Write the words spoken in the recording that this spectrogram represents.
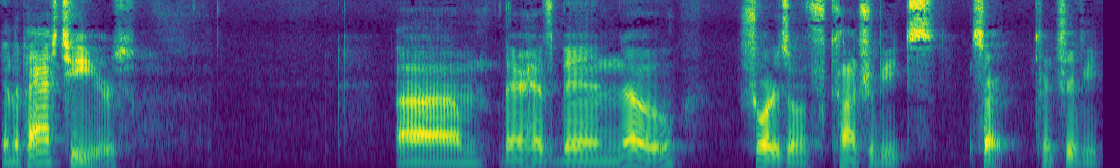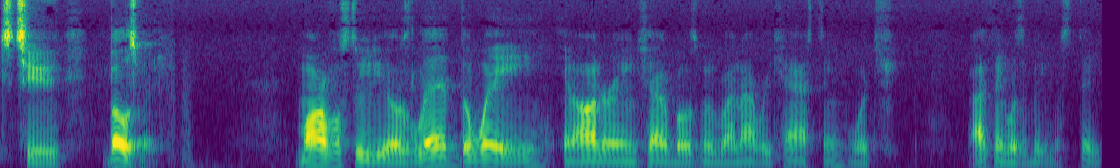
In the past two years, um, there has been no shortage of contributes, sorry, contributes to Boseman. Marvel Studios led the way in honoring Chadwick Boseman by not recasting, which I think was a big mistake.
